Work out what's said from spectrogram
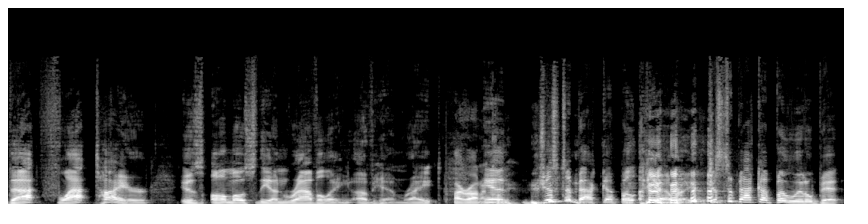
that flat tire is almost the unraveling of him, right? Ironically. And just to back up, a, yeah, right. Just to back up a little bit,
